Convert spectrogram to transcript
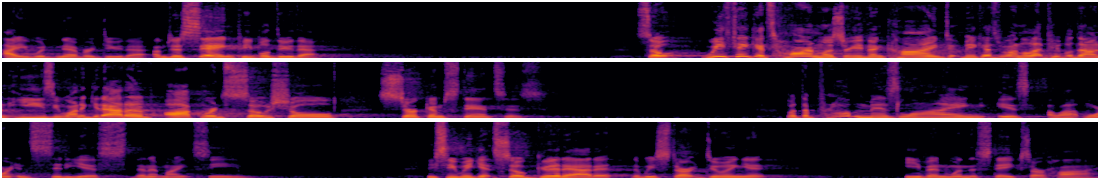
I would never do that. I'm just saying, people do that. So we think it's harmless or even kind because we want to let people down easy. We want to get out of awkward social circumstances. But the problem is, lying is a lot more insidious than it might seem. You see, we get so good at it that we start doing it even when the stakes are high.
